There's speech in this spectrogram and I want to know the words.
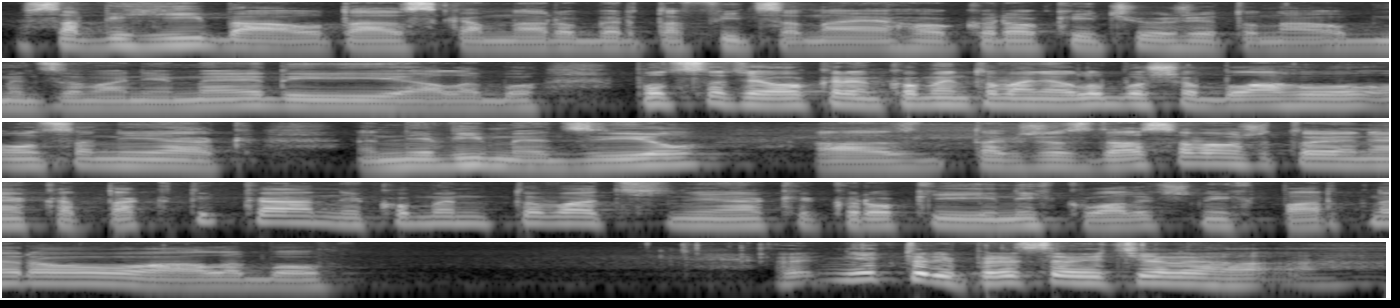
sa vyhýba otázkam na Roberta Fica, na jeho kroky, či už je to na obmedzovanie médií, alebo v podstate okrem komentovania Luboša Blahu on sa nejak nevymedzil. A, takže zdá sa vám, že to je nejaká taktika, nekomentovať nejaké kroky iných koaličných partnerov, alebo... Niektorí predstaviteľia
